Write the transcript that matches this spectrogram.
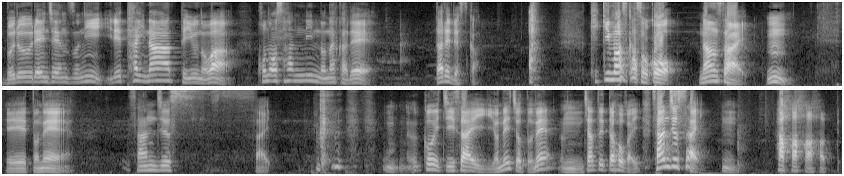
ブルーレジェンズに入れたいなっていうのは、この3人の中で誰ですか？あ、聞きますかそこ。何歳？うん。えっ、ー、とね、30歳。うん、声小さいよね、ちょっとね。うん、ちゃんと言った方がいい。30歳。うん。ははははって。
